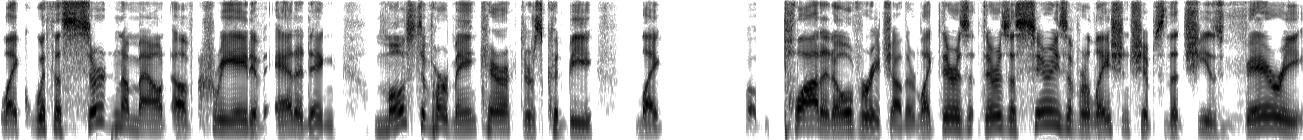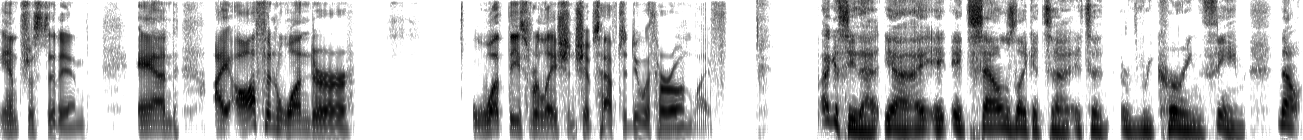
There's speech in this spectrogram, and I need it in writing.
like with a certain amount of creative editing, most of her main characters could be like uh, plotted over each other. Like there is there is a series of relationships that she is very interested in, and I often wonder what these relationships have to do with her own life. I can see that. Yeah, it, it sounds like it's a it's a recurring theme. Now,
